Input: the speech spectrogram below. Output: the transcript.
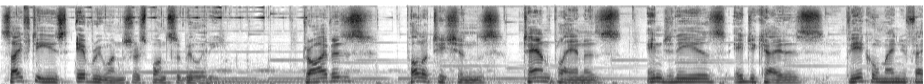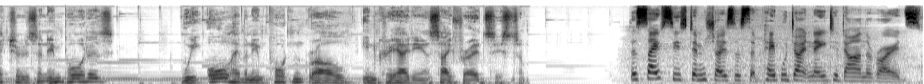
Safety is everyone's responsibility. Drivers, politicians, town planners, engineers, educators, vehicle manufacturers and importers, we all have an important role in creating a safe road system. The safe system shows us that people don't need to die on the roads.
